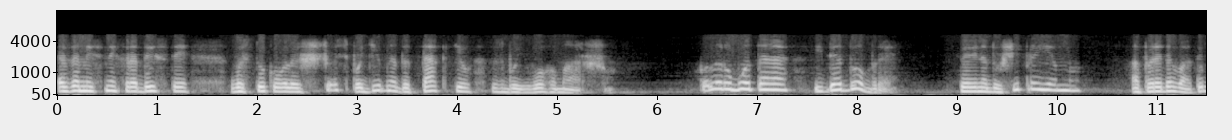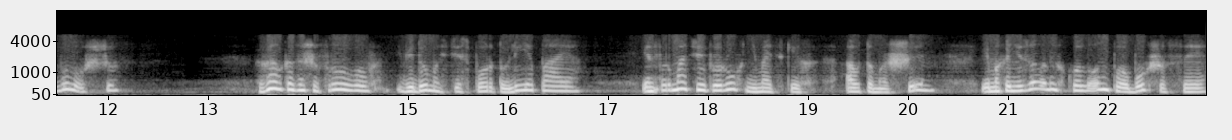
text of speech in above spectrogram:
Замість них радисти вистукували щось подібне до тактів з бойового маршу. Коли робота йде добре, то й на душі приємно, а передавати було що. Галка зашифровував відомості спорту Лієпая, інформацію про рух німецьких автомашин і механізованих колон по обох шосе,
